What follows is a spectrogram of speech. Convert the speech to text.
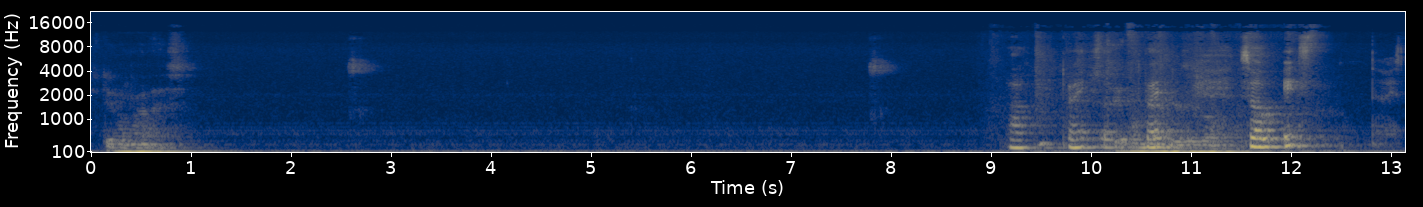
Just do one like this. Wow. Right. So, Do one right. behind us as well. So it's. it's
